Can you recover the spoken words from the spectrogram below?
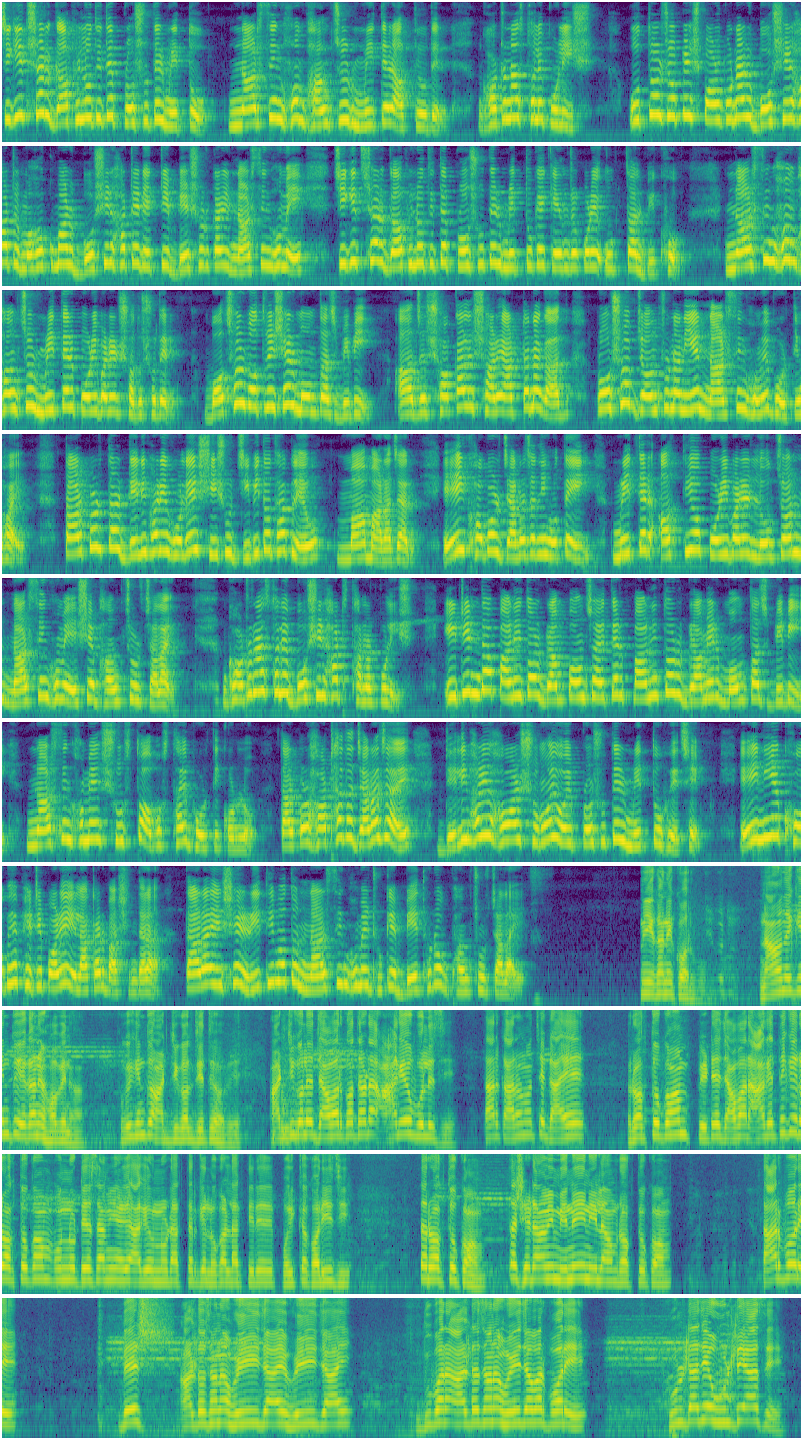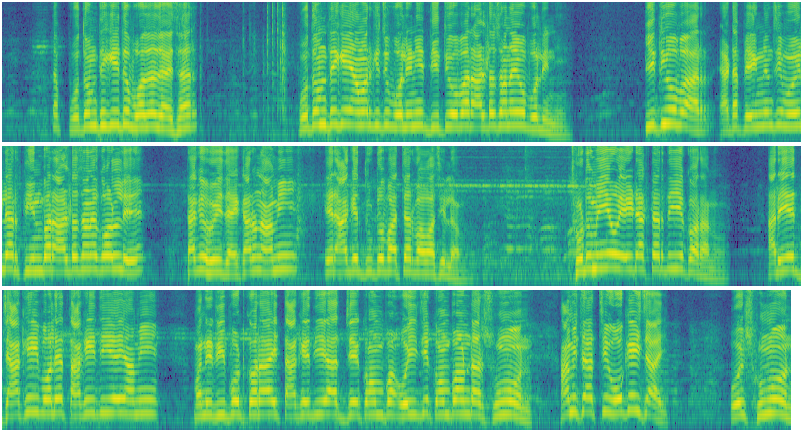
চিকিৎসার গাফিলতিতে প্রসূতের মৃত্যু নার্সিংহোম ভাঙচুর মৃতের আত্মীয়দের। ঘটনাস্থলে পুলিশ। উত্তর চব্বিশ পরগনার বসিরহাট মহকুমার বসিরহাটের একটি বেসরকারি নার্সিংহোমে চিকিৎসার গাফিলতিতে প্রসূতের মৃত্যুকে কেন্দ্র করে উত্তাল বিক্ষোভ। নার্সিংহোম ভাঙচুর মৃতের পরিবারের সদস্যদের। বছর বত্রিশের মমতাজ বিবি। আজ সকাল সাড়ে আটটা নাগাদ প্রসব যন্ত্রণা নিয়ে নার্সিংহোমে ভর্তি হয়। তারপর তার ডেলিভারি হলে শিশু জীবিত থাকলেও মা মারা যান। এই খবর জানাজানি হতেই মৃতের আত্মীয় পরিবারের লোকজন নার্সিংহোমে এসে ভাঙচুর চালায়। ঘটনাস্থলে বসিরহাট থানার পুলিশ। ইটিন্ডা পানিতর গ্রাম পঞ্চায়েতের পানিতর গ্রামের মমতাজ বিবি নার্সিংহোমে সুস্থ অবস্থায় ভর্তি করল। তারপর হঠাৎ জানা যায়, ডেলিভারি হওয়ার সময় ওই প্রসূতির মৃত্যু হয়েছে। এই নিয়ে ক্ষোভে ফেটে পড়ে এলাকার বাসিন্দারা। তারা এসে রীতিমতো নার্সিংহোমে ঢুকে বেধড়ক ভাঙচুর চালায়। আমি এখানে করব। না হলে কিন্তু এখানে হবে না। তোকে কিন্তু আর্জিকল যেতে হবে। আর্জিকলে যাওয়ার কথাটা আগেও বলেছে। তার কারণ হচ্ছে গায়ে রক্ত কম পেটে যাওয়ার আগে থেকে রক্ত কম অন্য টেস্ট আমি আগে অন্য ডাক্তারকে লোকাল ডাক্তারে পরীক্ষা করিয়েছি। তা রক্ত কম তা সেটা আমি মেনেই নিলাম রক্ত কম তারপরে বেশ আল্ট্রাসানা হয়েই যায় হয়েই যায়। দুবার আল্ট্রাসানা হয়ে যাওয়ার পরে ফুলটা যে উল্টে আসে, তা প্রথম থেকেই তো বোঝা যায় স্যার। প্রথম থেকেই আমার কিছু বলিনি, দ্বিতীয়বার আল্ট্রাসানায়ও বলিনি। তৃতীয়বার একটা প্রেগনেন্সি মহিলার তিনবার আল্ট্রাসানা করলে তাকে হয়ে যায়, কারণ আমি এর আগে দুটো বাচ্চার বাবা ছিলাম। ছোটো মেয়েও এই ডাক্তার দিয়ে করানো। আর এ যাকেই বলে, তাকেই দিয়েই আমি মানে রিপোর্ট করাই, তাকে দিয়ে আর যে কম্পা ওই যে কম্পাউন্ডার সুমন, আমি চাচ্ছি ওকেই চাই। ওই সুমন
